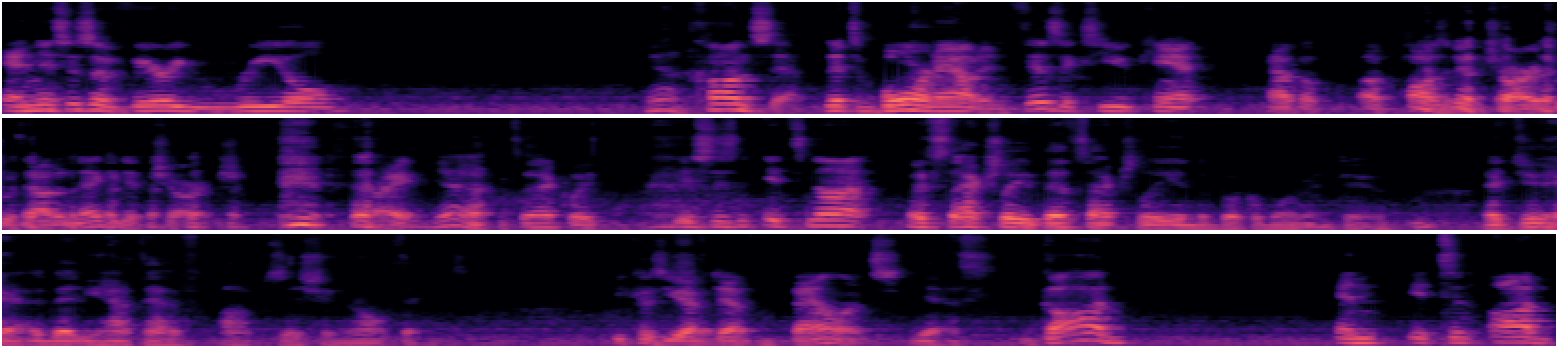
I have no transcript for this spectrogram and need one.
and this is a very real Yeah. concept that's borne out in physics you can't have a, a positive charge without a negative charge right? Yeah, exactly. this is it's not That's actually that's actually in the Book of Mormon too. That you have, that you have to have opposition in all things. because you have to have balance Yes. God, and it's an odd,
